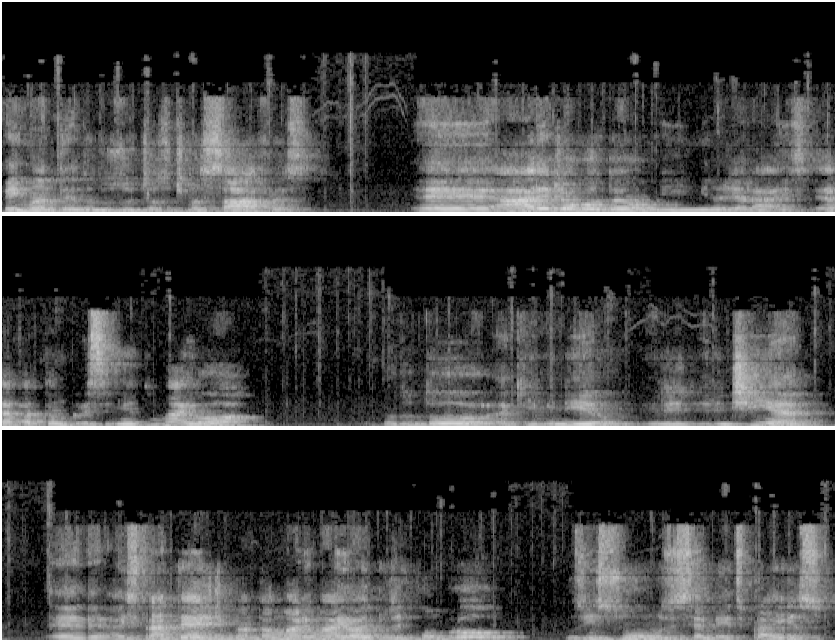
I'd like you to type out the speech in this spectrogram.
vem mantendo nos nas últimas safras. É, a área de algodão em Minas Gerais era para ter um crescimento maior. O produtor aqui mineiro ele, ele tinha é, a estratégia de plantar uma área maior, inclusive comprou os insumos e sementes para isso.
